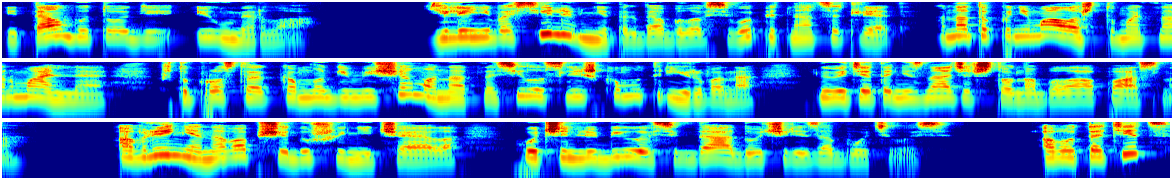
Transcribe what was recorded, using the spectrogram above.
и там в итоге и умерла. Елене Васильевне тогда было всего 15 лет. Она-то понимала, что мать нормальная, что просто ко многим вещам она относилась слишком утрированно, но ведь это не значит, что она была опасна. А в Лене она вообще души не чаяла, очень любила всегда о дочери заботилась. А вот отец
